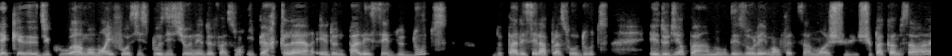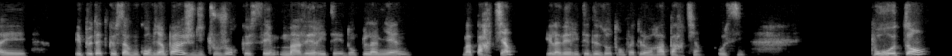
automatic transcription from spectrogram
et que du coup, à un moment, il faut aussi se positionner de façon hyper claire et de ne pas laisser de doute, de ne pas laisser la place au doute et de dire, bah non, désolé, mais en fait, ça, moi, je ne suis, pas comme ça et et peut-être que ça ne vous convient pas. Je dis toujours que c'est ma vérité, donc la mienne m'appartient et la vérité des autres, en fait, leur appartient aussi. Pour autant,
